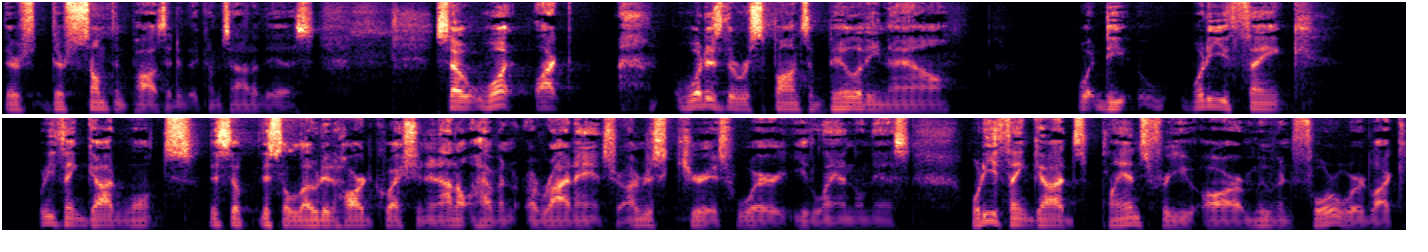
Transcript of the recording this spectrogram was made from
there's, there's something positive that comes out of this. So what, like, what is the responsibility now? What do you, what do you think? What do you think God wants? This is a, this is a loaded, hard question, and I don't have an, a right answer. I'm just curious where you land on this. What do you think God's plans for you are moving forward? Like,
